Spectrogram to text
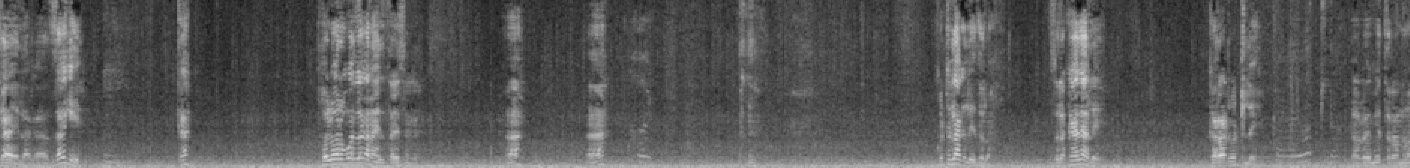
काय लागा जागे का. फोनवर बोलला का नाही ताई संग? हा? हा? कराट लागलंय तुला. तुला काय झालंय? कराट वाटलंय. बघा मित्रांनो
